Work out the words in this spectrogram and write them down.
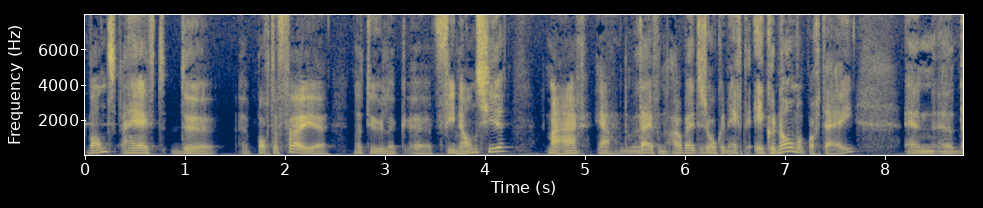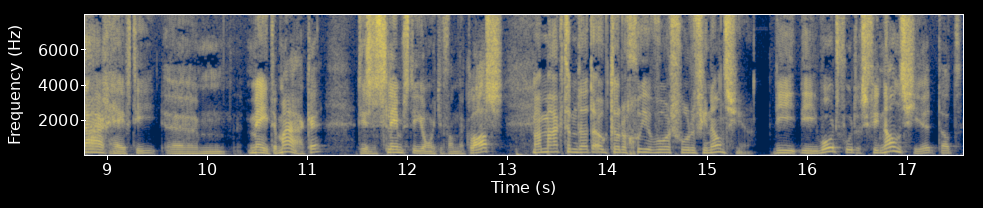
Want hij heeft de portefeuille natuurlijk financiën. Maar ja, de Partij van de Arbeid is ook een echte economenpartij. En uh, daar heeft hij um, mee te maken. Het is het slimste jongetje van de klas. Maar maakt hem dat ook door een goede woordvoerder financiën? Die, die woordvoerders financiën, dat,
